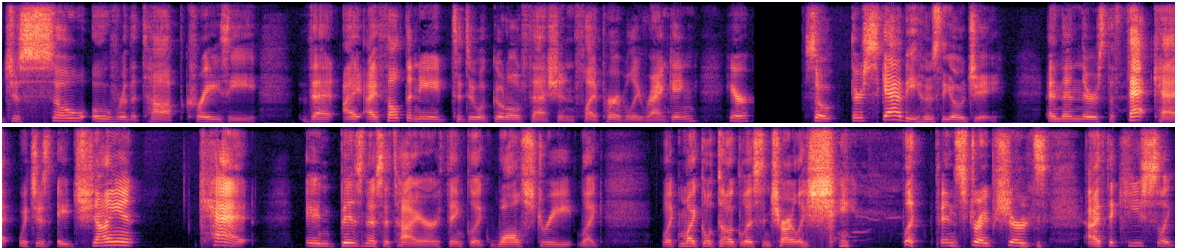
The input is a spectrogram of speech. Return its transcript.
just so over the top crazy that I, I felt the need to do a good old fashioned flyperbole ranking here. So there's Scabby, who's the OG, and then there's the Fat Cat, which is a giant cat in business attire. Think like Wall Street, like like Michael Douglas and Charlie Sheen, like pinstripe shirts. I think he's like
